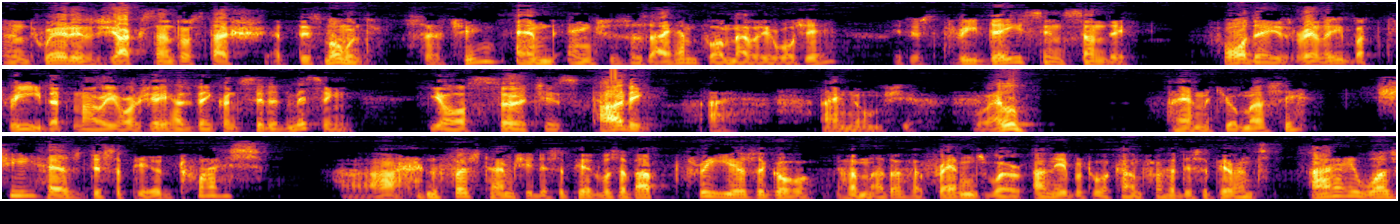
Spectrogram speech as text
And where is Jacques Saint Eustache at this moment? Searching and anxious as I am for Marie Roget. It is three days since Sunday. Four days, really, but three that Marie Roget has been considered missing. Your search is tardy. I, I know, monsieur. Well? I am at your mercy. She has disappeared twice. Ah. The first time she disappeared was about three years ago. Her mother, her friends were unable to account for her disappearance. I was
